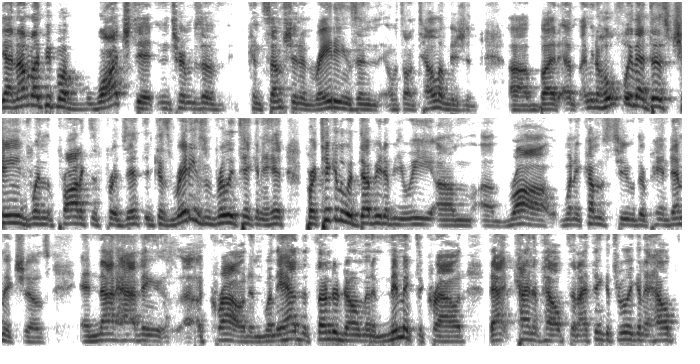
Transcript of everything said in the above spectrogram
yeah, not a lot of people have watched it in terms of consumption and ratings and what's on television. Uh, but um, I mean, hopefully that does change when the product is presented because ratings have really taken a hit, particularly with WWE um, uh, Raw when it comes to their pandemic shows and not having a crowd. And when they had the Thunderdome and it mimicked the crowd, that kind of helped. And I think it's really going to help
